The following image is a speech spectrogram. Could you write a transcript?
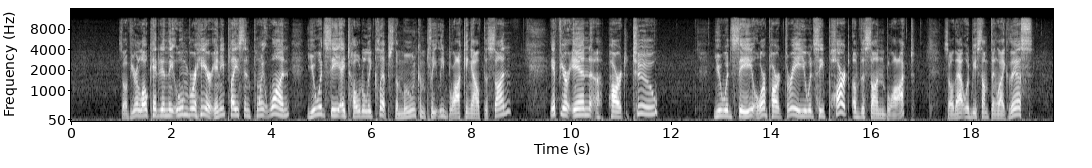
so if you're located in the Umbra here, any place in point one, you would see a total eclipse, the moon completely blocking out the sun. If you're in part two, you would see or part three, you would see part of the sun blocked. So that would be something like this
